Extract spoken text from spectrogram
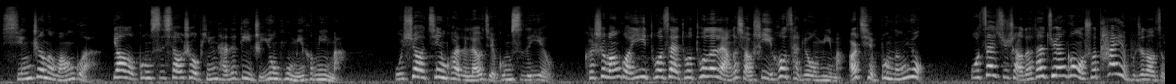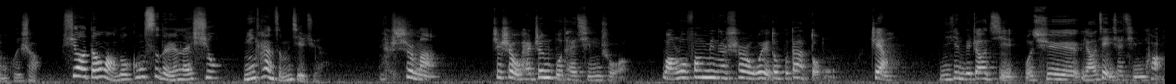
行政的网管要了公司销售平台的地址、用户名和密码，我需要尽快的了解公司的业务。可是网管一拖再拖，拖了两个小时以后才给我密码，而且不能用。我再去找他，他居然跟我说他也不知道怎么回事，需要等网络公司的人来修。您看怎么解决？是吗？这事儿我还真不太清楚，网络方面的事儿我也都不大懂。这样，您先别着急，我去了解一下情况，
